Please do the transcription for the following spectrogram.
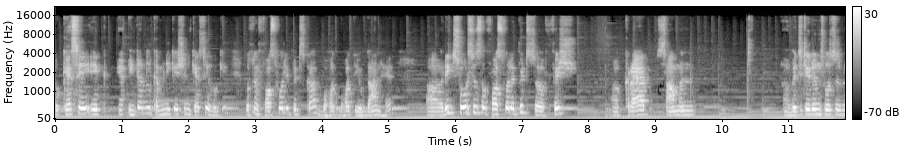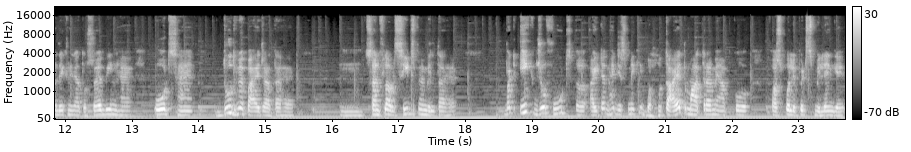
तो कैसे एक इंटरनल कम्युनिकेशन कैसे होगी? उसमें फॉस्फोलिपिड्स का बहुत बहुत योगदान है। Rich sources of phospholipids fish crab salmon vegetarian sources में देखने जाए तो सोयाबीन है ओट्स हैं, दूध में पाया जाता है सनफ्लावर सीड्स में मिलता है। बट एक जो फ़ूड आइटम है जिसमें कि बहुतायत मात्रा में आपको फॉस्फोलिपिड्स मिलेंगे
